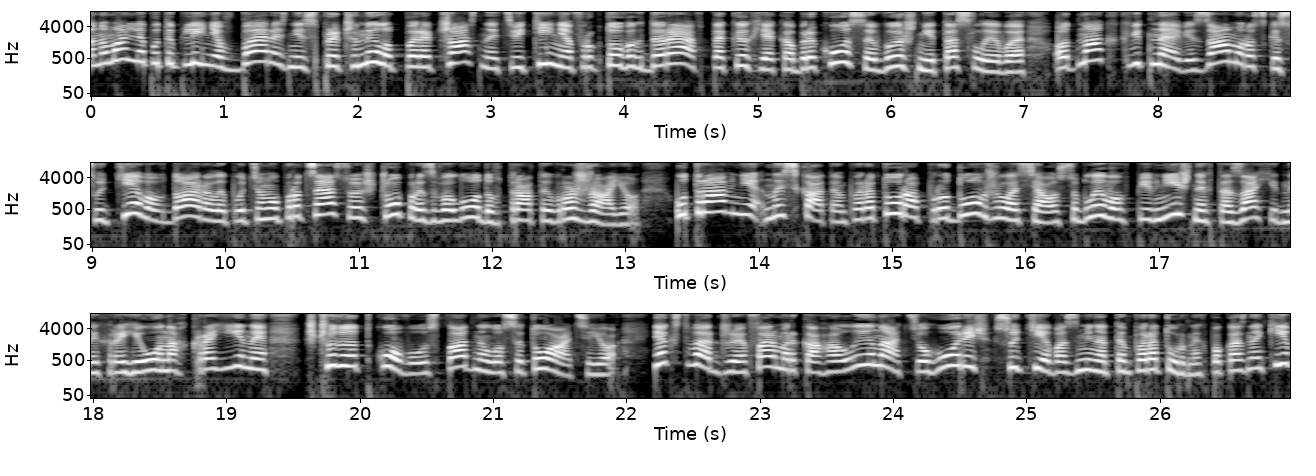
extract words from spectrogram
Аномальне потепління в березні спричинило передчасне цвітіння фруктових дерев, таких як абрикоси, вишні та сливи. Однак квітневі заморозки суттєво вдарили по цьому процесу, що призвело до втрати врожаю. У травні низька температура продовжилася, особливо в північних та західних регіонах країни, що додатково ускладнило ситуацію. Як стверджує фермерка Галина, цьогоріч суттєва зміна температурних показників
